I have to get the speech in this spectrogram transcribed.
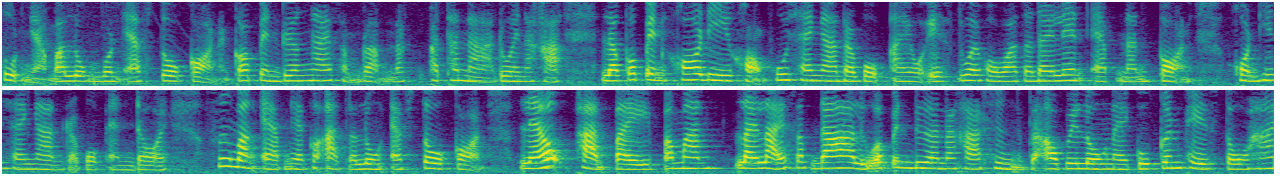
สุดเนี่ยมาลงบน App Store ก่อนก็เป็นเรื่องง่ายสำหรับนักพัฒนาด้วยนะคะ แล้วก็เป็นข้อดีของผู้ใช้งานระบบ iOS ด้วยเพราะว่าจะได้เล่นแอปนั้นก่อน คนที่ใช้งานระบบ Android ซึ่งบางแอปเนี่ยก็อาจจะลง App Store ก่อน แล้วผ่านไปประมาณหลาย ๆ สัปดาห์หรือว่าเป็นเดือนนะคะ ถึงจะเอาไปลงใน Google Play Store ให้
